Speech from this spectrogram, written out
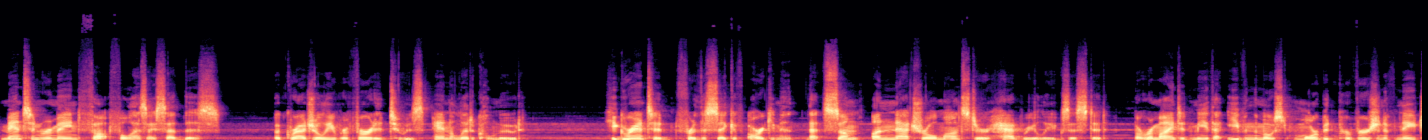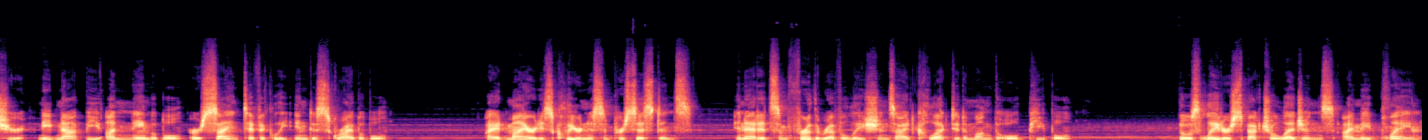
Manton remained thoughtful as I said this, but gradually reverted to his analytical mood. He granted, for the sake of argument, that some unnatural monster had really existed, but reminded me that even the most morbid perversion of nature need not be unnameable or scientifically indescribable. I admired his clearness and persistence, and added some further revelations I had collected among the old people. Those later spectral legends, I made plain,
